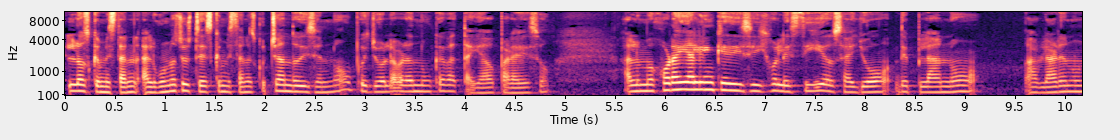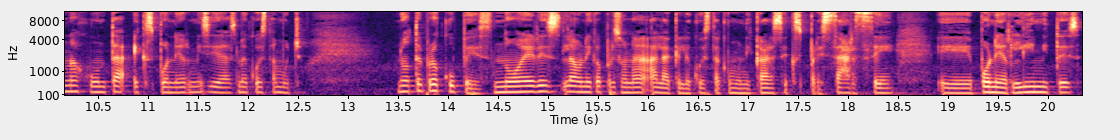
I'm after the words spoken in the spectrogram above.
los que me están, algunos de ustedes que me están escuchando dicen, no, pues yo la verdad nunca he batallado para eso. A lo mejor hay alguien que dice, híjole, sí, o sea, yo de plano hablar en una junta, exponer mis ideas me cuesta mucho. No te preocupes, no eres la única persona a la que le cuesta comunicarse, expresarse, eh, poner límites.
